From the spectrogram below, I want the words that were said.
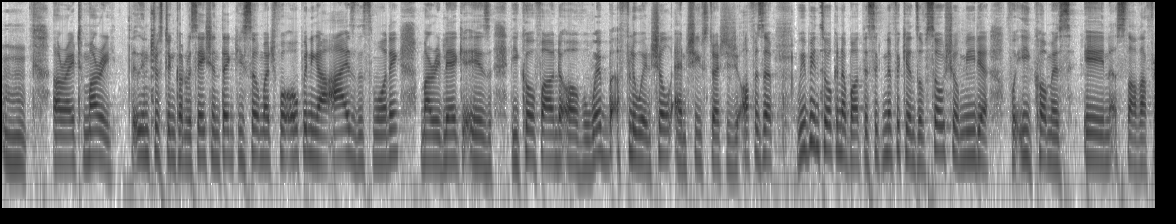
Mm -hmm. All right, Murray, interesting conversation. Thank you so much for opening our eyes this morning. Murray Legg is the co-founder of Webfluential and chief strategy officer. We've been talking about the significance of social media for e-commerce in South Africa.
